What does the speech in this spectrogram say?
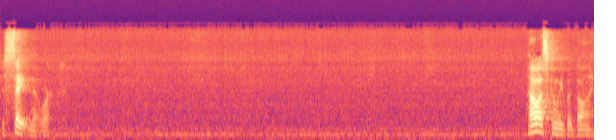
to Satan at work. How else can we be blind?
